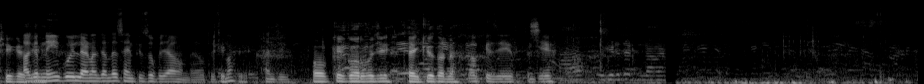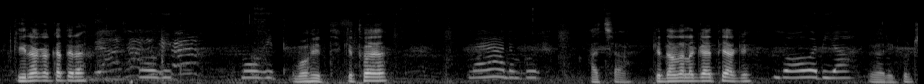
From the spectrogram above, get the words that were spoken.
ਠੀਕ ਹੈ ਅਗਰ ਨਹੀਂ ਕੋਈ ਲੈਣਾ ਚਾਹੁੰਦਾ 3750 ਹੁੰਦਾ ਉਹਦੇ 'ਚ ਨਾ? ਹਾਂਜੀ। Okay Gaurav ji thank you ਤੁਹਾਡਾ। ਓਕੇ ਜੀ ਥੈਂਕ ਯੂ ਕੀ ਨਾਂ ਕਾਕਾ ਤੇਰਾ? ਮੋਹਿਤ ਮੋਹਿਤ। ਮੋਹਿਤ ਕਿੱਥੋਂ ਆਇਆ? ਮੈਂ ਆਦਮਪੁਰ। ਅੱਛਾ ਕਿੱਦਾਂ ਦਾ ਲੱਗਾ ਇੱਥੇ ਆ ਕੇ? ਬਹੁਤ ਵਧੀਆ। ਵੈਰੀ ਗੁੱਡ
